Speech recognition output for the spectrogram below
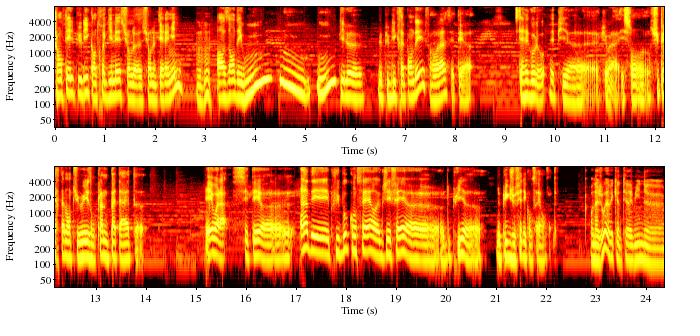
chanter le public entre guillemets sur le sur le thérémine Mhm. en faisant des ouh ouh ouh, puis le le public répondait. Enfin voilà, c'était euh, c'était rigolo. Et puis euh, puis voilà, ils sont super talentueux, ils ont plein de patates. Et voilà, c'était euh, un des plus beaux concerts que j'ai fait euh, depuis euh, depuis que je fais des concerts en fait. On a joué avec un thérémine euh,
